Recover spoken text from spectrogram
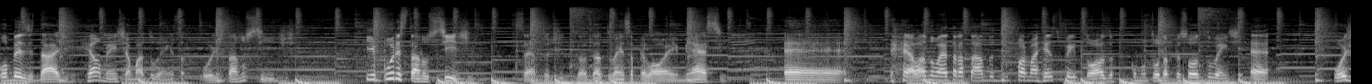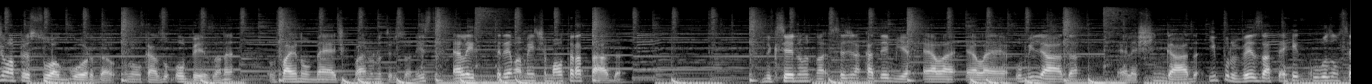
Obesidade realmente é uma doença, hoje está no CID. E por estar no CID, certo, de, da, da doença pela OMS, é, ela não é tratada de forma respeitosa como toda pessoa doente é. Hoje uma pessoa gorda, no caso obesa, né, vai no médico, vai no nutricionista, ela é extremamente maltratada. Do que seja, seja na academia, ela, ela é humilhada, ela é xingada e por vezes até recusam se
